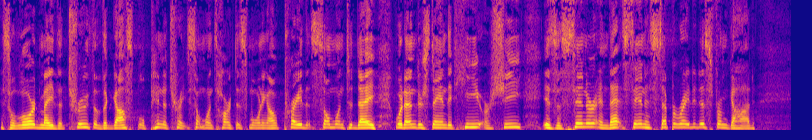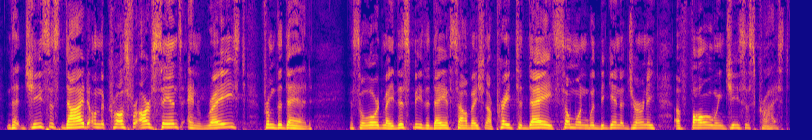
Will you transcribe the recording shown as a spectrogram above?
And so, Lord, may the truth of the gospel penetrate someone's heart this morning. I'll pray that someone today would understand that he or she is a sinner and that sin has separated us from God. That Jesus died on the cross for our sins and raised from the dead. And so, Lord, may this be the day of salvation. I pray today someone would begin a journey of following Jesus Christ.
